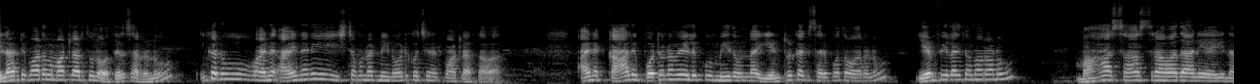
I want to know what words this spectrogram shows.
ఇలాంటి మాటలు మాట్లాడుతున్నావు? తెలుసా నువ్వు? ఇంకా నువ్వు ఆయన ఆయనని ఇష్టం ఉన్నట్టు నీ నోటికి వచ్చినట్టు మాట్లాడతావా? ఆయన కాలి బొటన వేలుకు మీద ఉన్న ఎంట్రుకకి సరిపోతావారా నువ్వు ఏం ఫీల్ అవుతున్నారా నువ్వు? మహాశాస్త్రావధాని అయిన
